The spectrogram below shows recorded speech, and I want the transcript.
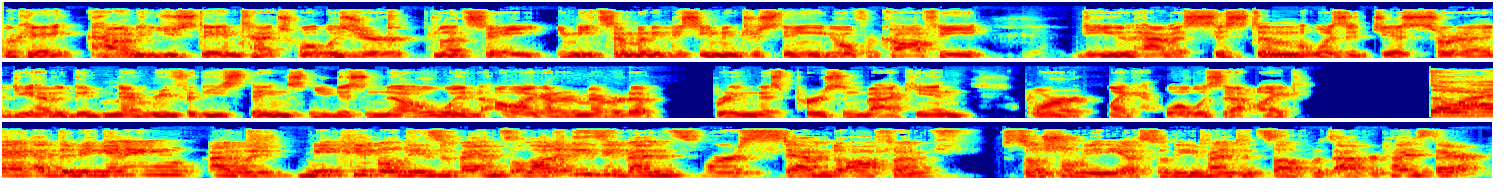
Okay, how did you stay in touch? What was your, let's say you meet somebody, they seem interesting, you go for coffee. Do you have a system? Was it just sort of, do you have a good memory for these things and you just know when, oh, I got to remember to bring this person back in? Or like, what was that like? So I, at the beginning, I would meet people at these events. A lot of these events were stemmed off of social media. So the event itself was advertised there.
